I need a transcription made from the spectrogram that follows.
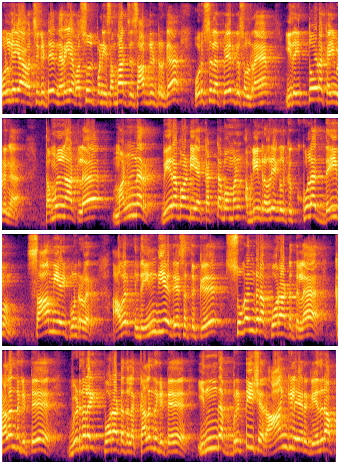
கொள்கையாக வச்சுக்கிட்டு நிறைய வசூல் பண்ணி சம்பாதிச்சு சாப்பிட்டுட்டு இருக்க ஒரு சில பேருக்கு சொல்கிறேன் இதை இத்தோட கைவிடுங்க. தமிழ்நாட்டில் மன்னர் வீரபாண்டிய கட்டபொம்மன் அப்படின்றவர் எங்களுக்கு குல தெய்வம் சாமியை போன்றவர். அவர் இந்த இந்திய தேசத்துக்கு சுதந்திர போராட்டத்தில் கலந்துக்கிட்டு விடுதலை போராட்டத்தில் கலந்துக்கிட்டு இந்த பிரிட்டிஷர் ஆங்கிலேயருக்கு எதிராக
